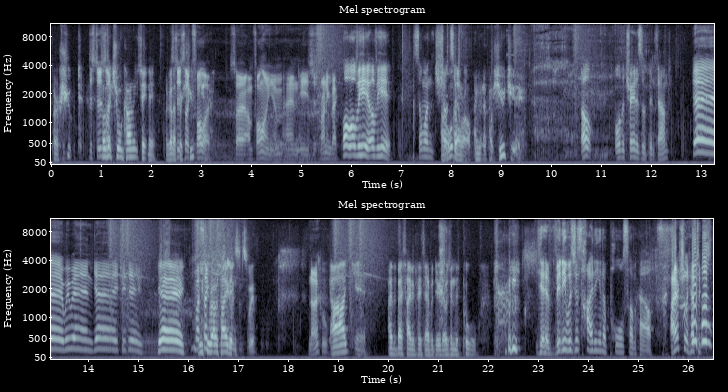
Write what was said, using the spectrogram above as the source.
Pursuit. This dude's Sounds like, like, Sean Connery saying it. I got this a dude's pursuit. like follow. So I'm following him, and he's just running back. Oh, over here, over here. Someone shot Hello there, something. Rob. I'm gonna pursuit you. Oh, all the traitors have been found. Yay! We win! Yay! GG. Yay! My you see sec- where I was hiding? Innocents win. No. Cool. Ah, yeah. I had the best hiding place ever, dude. I was in this pool. Yeah, Vinny was just hiding in a pool somehow. I actually had to.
